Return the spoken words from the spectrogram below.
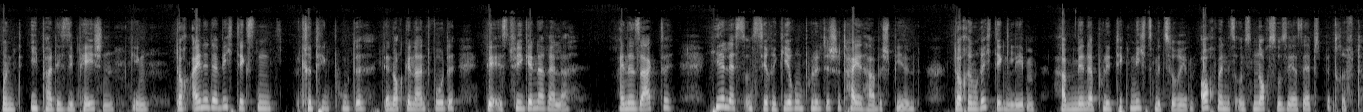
und E-Participation ging. Doch einer der wichtigsten Kritikpunkte, der noch genannt wurde, der ist viel genereller. Einer sagte, hier lässt uns die Regierung politische Teilhabe spielen. Doch im richtigen Leben haben wir in der Politik nichts mitzureden, auch wenn es uns noch so sehr selbst betrifft.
